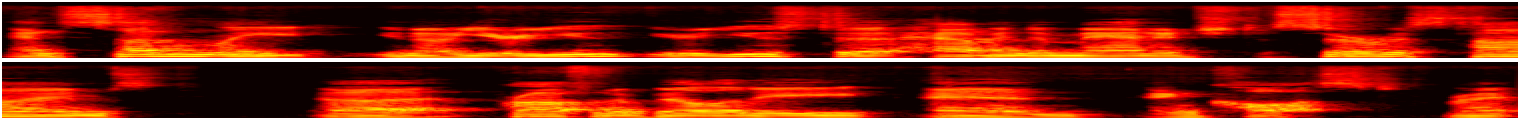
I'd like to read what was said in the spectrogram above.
and suddenly you know you're you're used to having to manage the service times, uh, profitability, and and cost, right?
